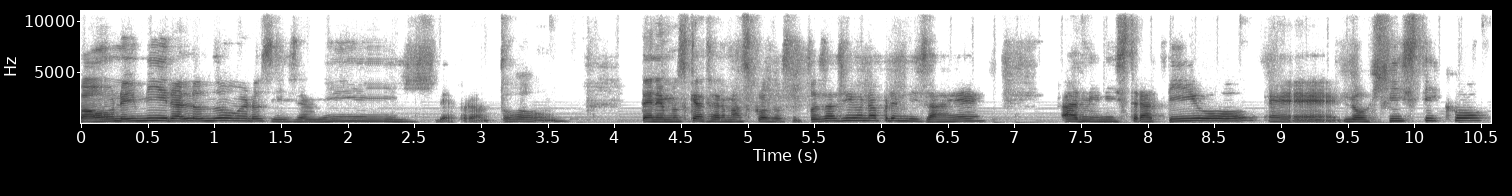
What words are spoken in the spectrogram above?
va uno y mira los números y dice, mí, de pronto tenemos que hacer más cosas. Entonces ha sido un aprendizaje administrativo, eh, logístico,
